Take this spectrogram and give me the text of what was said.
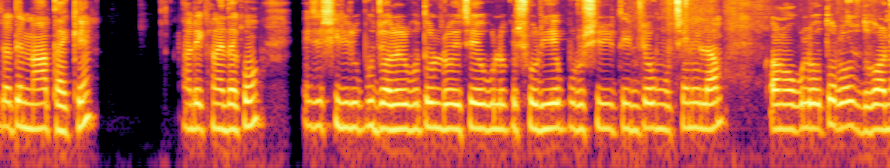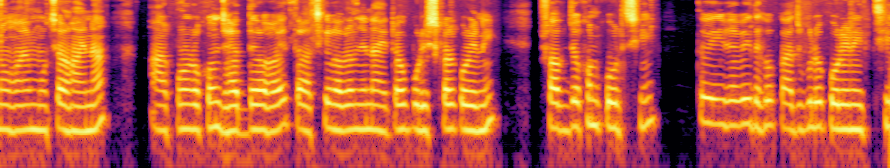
যাতে না থাকে। আর এখানে দেখো এই যে সিঁড়ির উপর জলের বোতল রয়েছে, ওগুলোকে সরিয়ে পুরো সিঁড়ি তিনটেও মুছে নিলাম। কারণ ওগুলোও তো রোজ ধোয়ানো হয়, মোছা হয় না। আর কোনো রকম ঝাড় দেওয়া হয়। তো আজকে ভাবলাম যে না, এটাও পরিষ্কার করে নিই। সব যখন করছি, তো এইভাবেই দেখো কাজগুলো করে নিচ্ছি।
